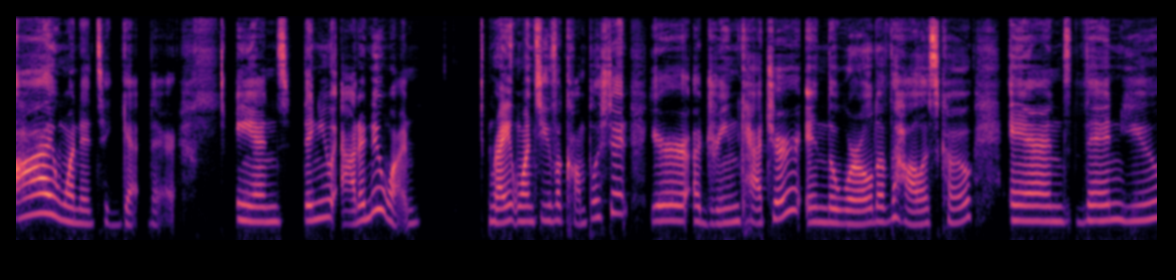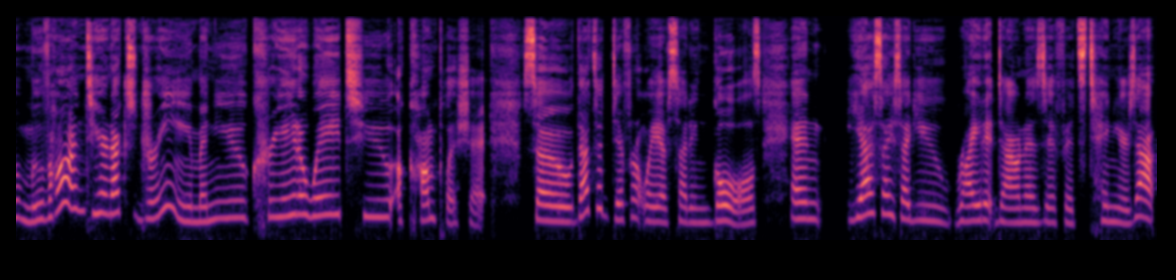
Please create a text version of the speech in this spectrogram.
I wanted to get there. And then you add a new one right? Once you've accomplished it, you're a dream catcher in the world of the Hollis Co. And then you move on to your next dream and you create a way to accomplish it. So that's a different way of setting goals. And yes, I said you write it down as if it's 10 years out.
